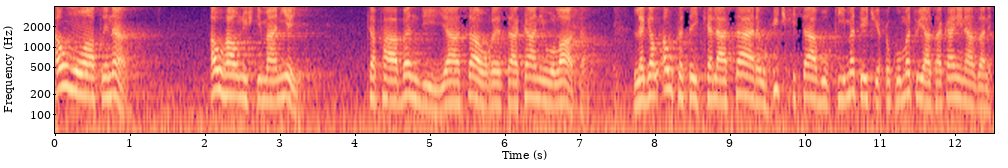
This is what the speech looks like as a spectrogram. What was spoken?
ئەو مواطنە، ئەو هاو نیشتیمانیەی کە پابندی، یاسا و ڕێساکانی وڵاتە، لەگەڵ ئەو کەسەی کەلاسارە و هیچ حیساب و قیمەتێکی حکوومەت و یاساکانی نازانێت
